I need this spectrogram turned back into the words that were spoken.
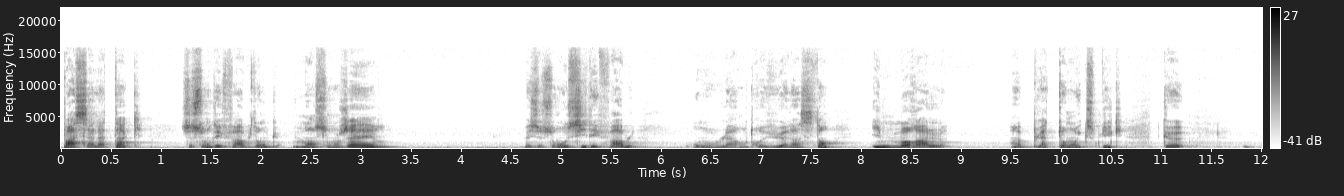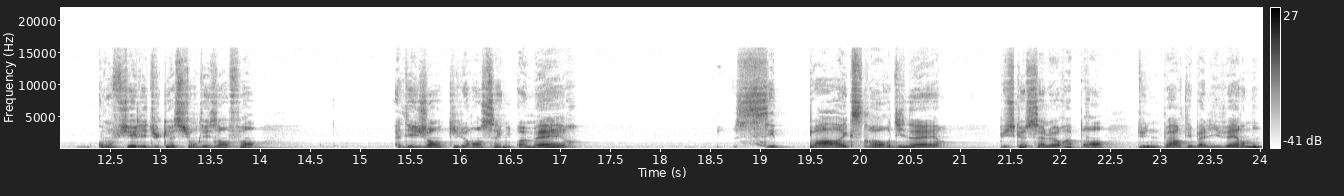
passent à l'attaque. Ce sont des fables donc mensongères, mais ce sont aussi des fables, on l'a entrevu à l'instant, immorales. Hein, Platon explique que confier l'éducation des enfants à des gens qui leur enseignent Homère, c'est pas extraordinaire, puisque ça leur apprend d'une part des balivernes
